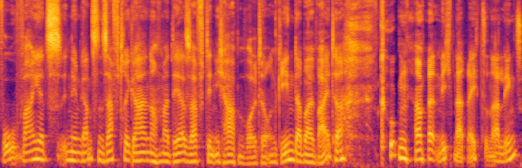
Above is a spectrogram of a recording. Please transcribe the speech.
wo war jetzt in dem ganzen Saftregal nochmal der Saft, den ich haben wollte und gehen dabei weiter, gucken aber nicht nach rechts und nach links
